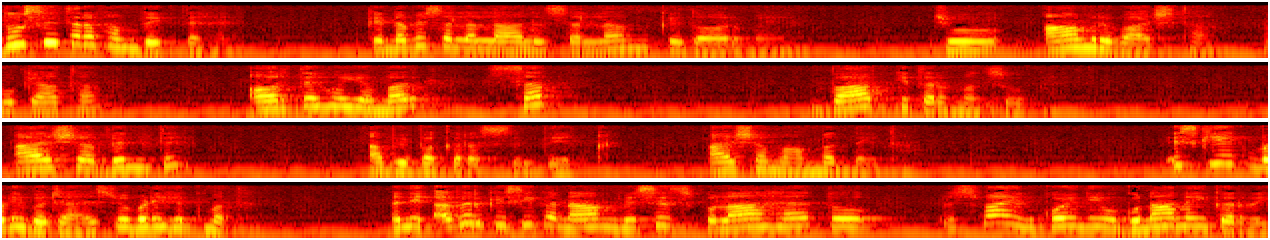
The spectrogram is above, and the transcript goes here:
دوسری طرف ہم دیکھتے ہیں کہ نبی صلی اللہ علیہ وسلم کے دور میں جو عام رواج تھا، وہ کیا تھا؟ عورتیں ہوں یا مرد، سب باپ کی طرف منسوب ہے۔ عائشہ بنت ابھی بکر صدیق۔ عائشہ محمد نہیں تھا۔ اس کی ایک بڑی وجہ ہے، اس میں بڑی حکمت ہے۔ یعنی اگر کسی کا نام مسز فلاں ہے تو فائن کوئی نہیں، وہ گناہ نہیں کر رہی۔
